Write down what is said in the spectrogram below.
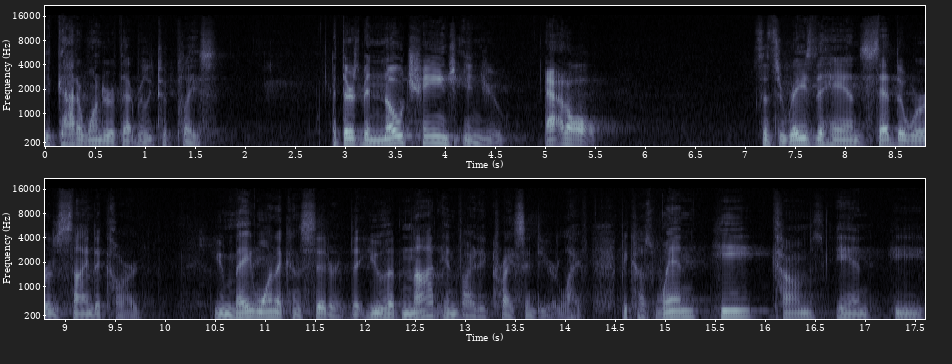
You got to wonder if that really took place. If there's been no change in you at all since you raised the hand, said the words, signed a card, you may want to consider that you have not invited Christ into your life because when He comes in, He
